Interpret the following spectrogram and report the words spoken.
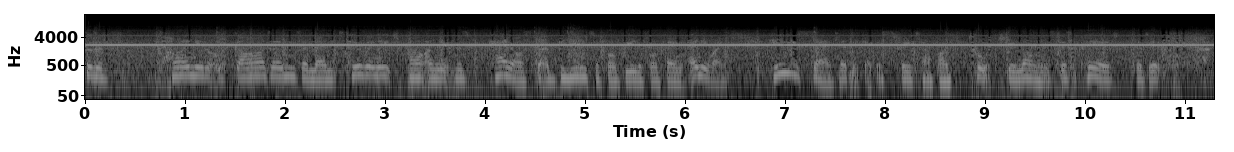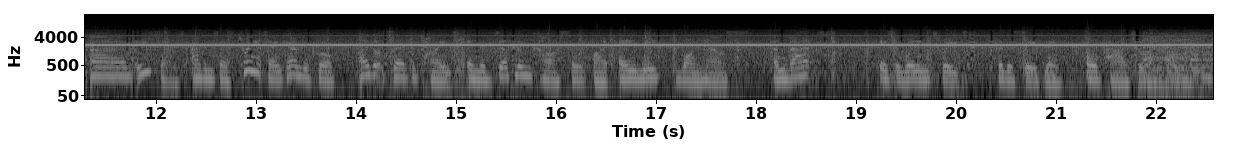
sort of tiny little gardens and then two in each part. I mean, it was chaos, but a beautiful, beautiful thing. Anyway, he said, let me get this tweet up. I've talked too long. It's disappeared, idiot. Um, he says, Adam says, 2010 Camden Crawl, I got served a pint in the Dublin Castle by Amy Winehouse. And that is the winning tweet for this evening. All power to you.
